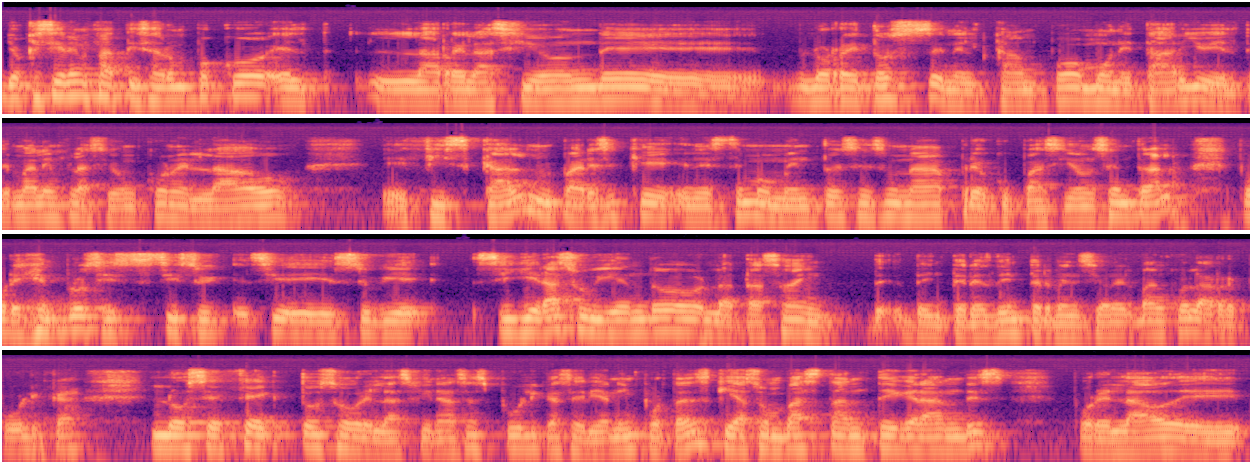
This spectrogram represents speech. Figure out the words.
Yo quisiera enfatizar un poco la relación de los retos en el campo monetario y el tema de la inflación con el lado eh, fiscal. Me parece que en este momento esa es una preocupación central. Por ejemplo, si, si, si, siguiera subiendo la tasa de, interés de intervención del Banco de la República, los efectos sobre las finanzas públicas serían importantes, que ya son bastante grandes por el lado de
